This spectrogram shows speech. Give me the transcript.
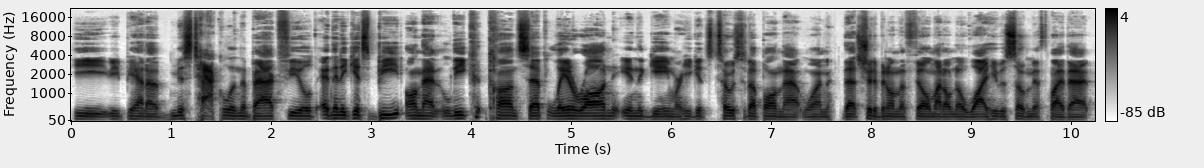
He he had a missed tackle in the backfield, and then he gets beat on that leak concept later on in the game, where he gets toasted up on that one. That should have been on the film. I don't know why he was so miffed by that.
